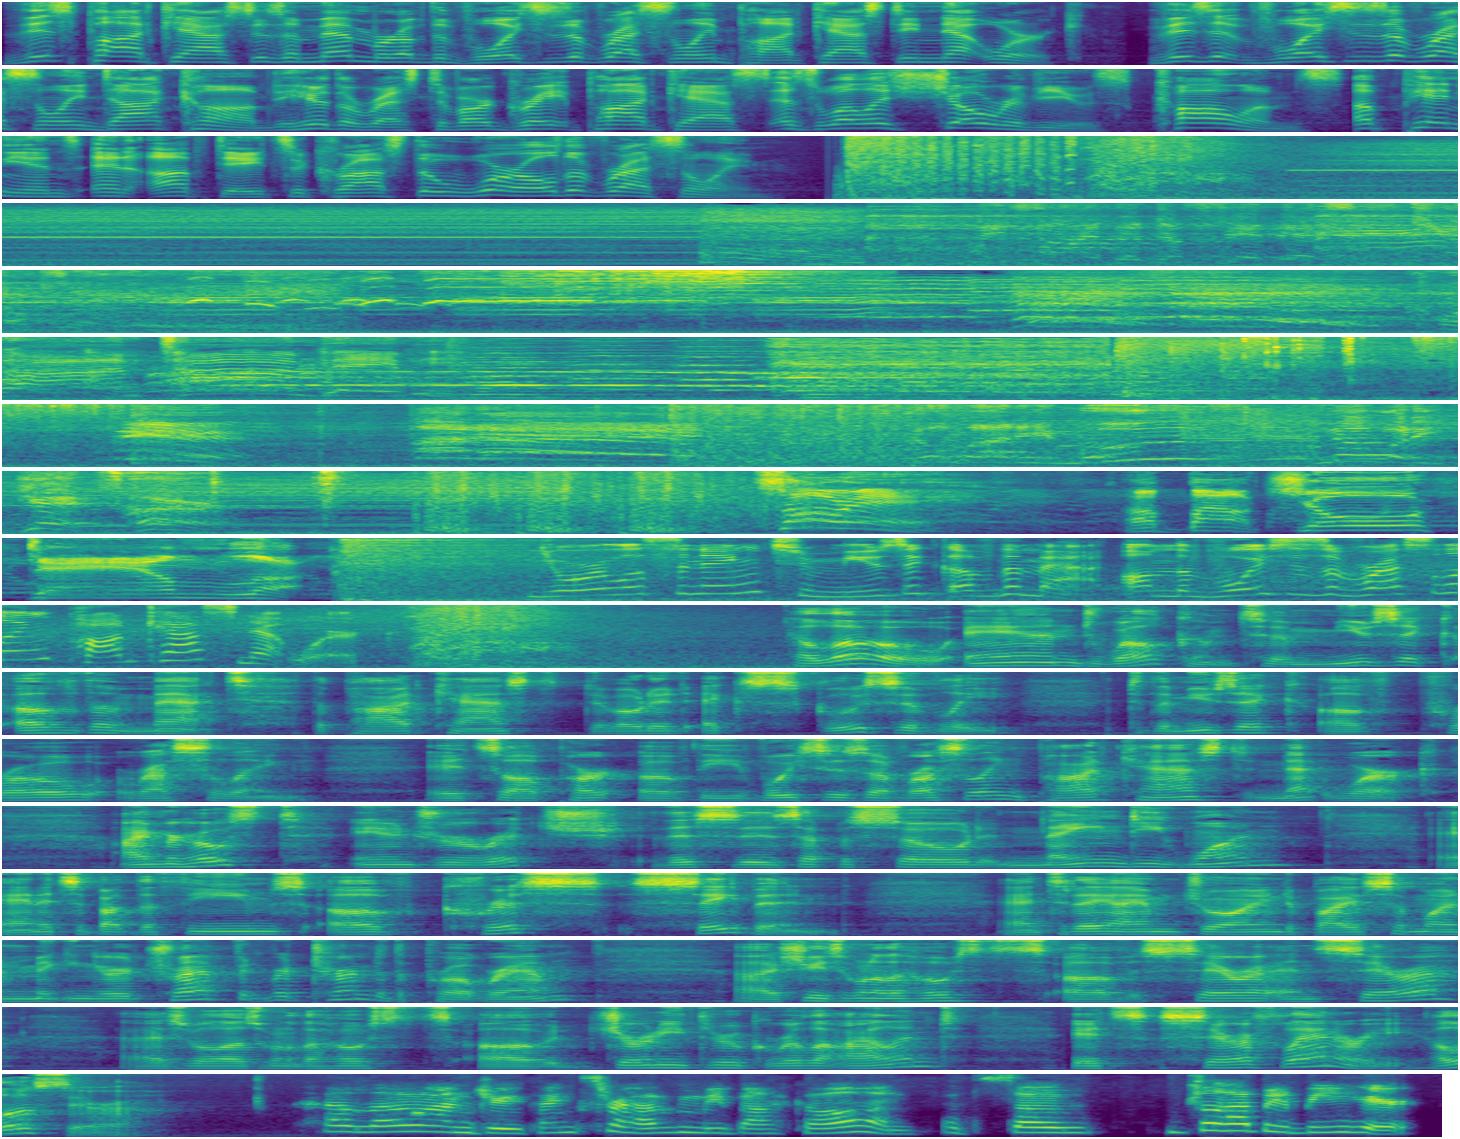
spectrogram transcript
This podcast is a member of the Voices of Wrestling Podcasting Network. Visit voicesofwrestling.com to hear the rest of our great podcasts, as well as show reviews, columns, opinions, and updates across the world of wrestling. We find the defendants guilty. Prime time, baby. Sorry about your damn luck. You're listening to Music of the Mat on the Voices of Wrestling Podcast Network. Hello, and welcome to Music of the Mat, the podcast devoted exclusively to the music of pro wrestling. It's all part of the Voices of Wrestling Podcast Network. I'm your host, Andrew Rich. This is episode 91, and it's about the themes of Chris Sabin. And today I am joined by someone making her triumphant return to the program. Uh, she's one of the hosts of Sarah and Sarah, as well as one of the hosts of Journey Through Gorilla Island. It's Sarah Flannery. Hello, Sarah. Hello, Andrew. Thanks for having me back on. It's so I'm so happy to be here.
